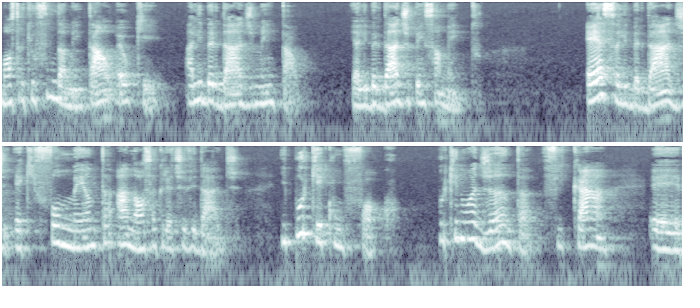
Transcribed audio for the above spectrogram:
mostra que o fundamental é o que? A liberdade mental, é a liberdade de pensamento. Essa liberdade é que fomenta a nossa criatividade. E por que com foco? Porque não adianta ficar é,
